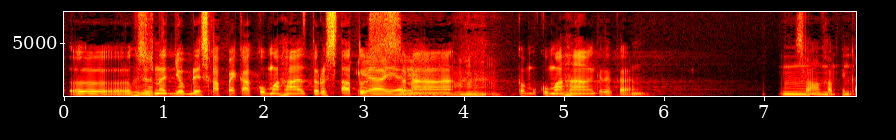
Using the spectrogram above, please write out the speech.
eh, khususnya job desk KPK kumaha terus status Iya, iya, sana iya. ke- kumaha gitu kan. Soal KPK.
